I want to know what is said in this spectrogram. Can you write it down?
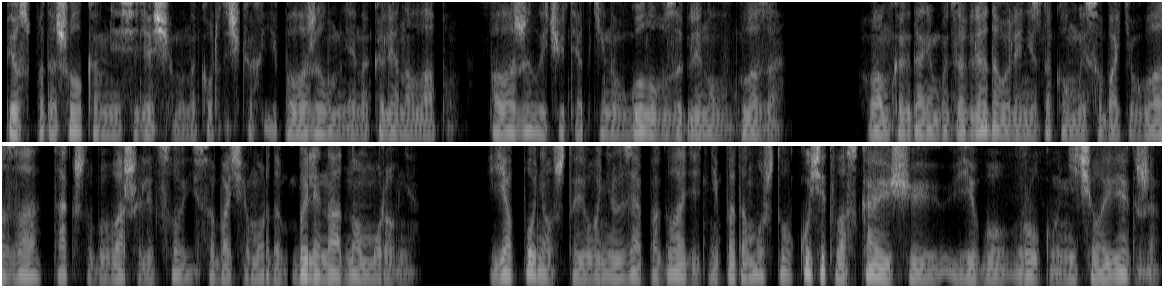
Пес подошел ко мне, сидящему на корточках, и положил мне на колено лапу. Положил и, чуть откинув голову, заглянул в глаза. Вам когда-нибудь заглядывали незнакомые собаки в глаза так, чтобы ваше лицо и собачья морда были на одном уровне? Я понял, что его нельзя погладить не потому, что укусит ласкающую его руку не человек же,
